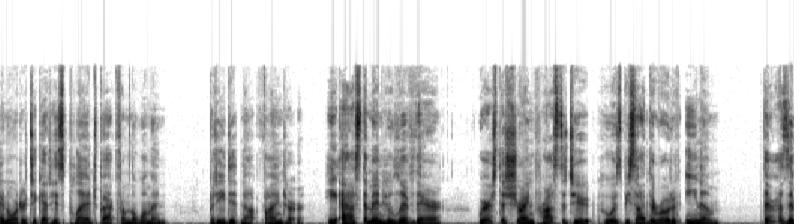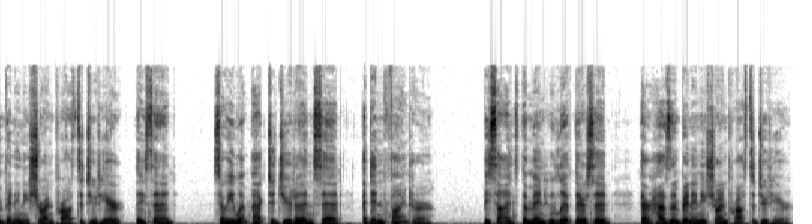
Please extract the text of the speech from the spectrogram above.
in order to get his pledge back from the woman, but he did not find her. He asked the men who lived there, Where's the shrine prostitute who was beside the road of Enaim? There hasn't been any shrine prostitute here, they said. So he went back to Judah and said, I didn't find her. Besides, the men who lived there said, There hasn't been any shrine prostitute here.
